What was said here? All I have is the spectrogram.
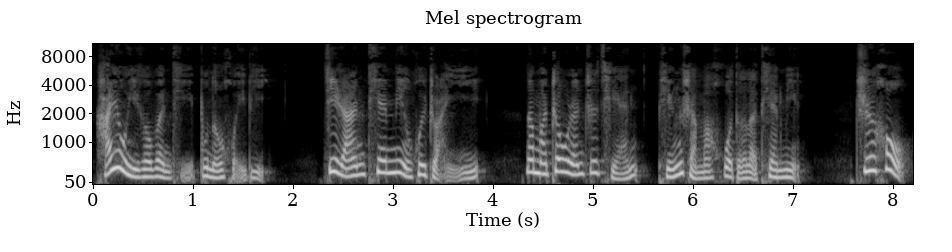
还有一个问题不能回避：既然天命会转移，那么周人之前凭什么获得了天命？之后？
